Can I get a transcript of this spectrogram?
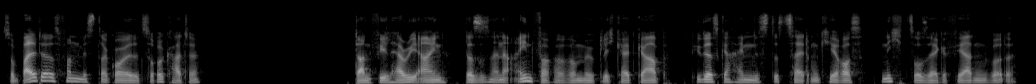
sobald er es von Mr. Goyle zurück hatte. Dann fiel Harry ein, dass es eine einfachere Möglichkeit gab, die das Geheimnis des Zeitumkehrers nicht so sehr gefährden würde.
